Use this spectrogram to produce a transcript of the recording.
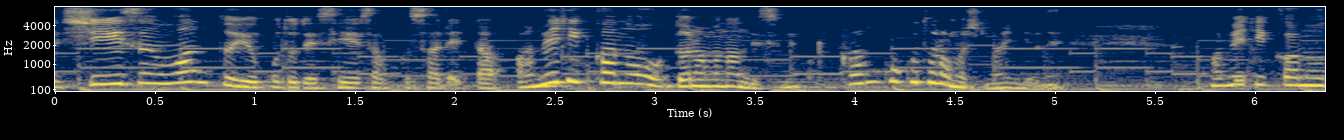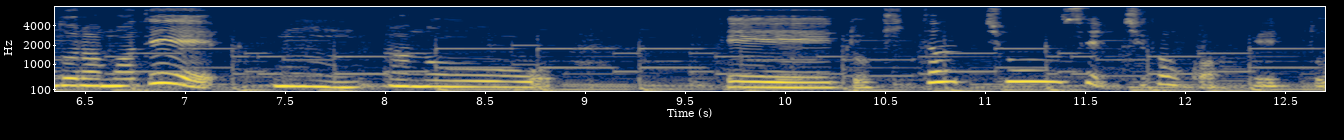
ー、シーズン1ということで制作されたアメリカのドラマなんですね。これ韓国ドラマじゃないんだよね。アメリカのドラマで、うん、あのえっ、と、北朝鮮、違うか。えっ、と、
